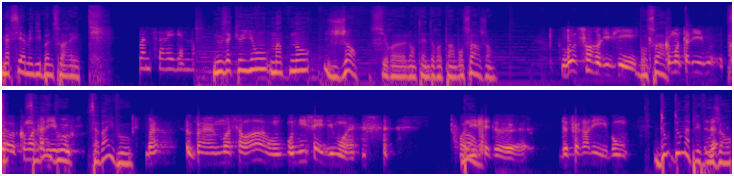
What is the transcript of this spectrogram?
Merci Amélie, bonne soirée. Bonne soirée également. Nous accueillons maintenant Jean sur euh, l'antenne d'Europe 1. Bonsoir Jean. Bonsoir Olivier. Bonsoir. Comment allez-vous Comment allez-vous Ça va et vous? Ben, ben, moi ça va, on, on essaie du moins. on essaie de, de faire aller. Bon. D'où m'appelez-vous Jean?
